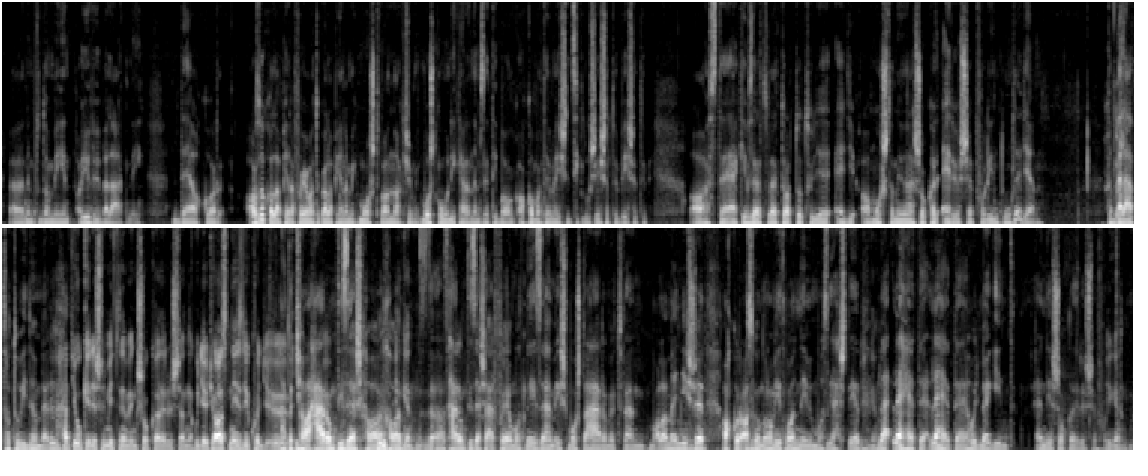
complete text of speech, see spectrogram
nem tudom én, a jövőbe látni, de akkor azok alapján, a folyamatok alapján, amik most vannak, és amit most kommunikál a Nemzeti Bank, a kamatemelési ciklus, és a többi, és a többi, azt te elképzelhetőnek tartod, hogy egy a mostaninál sokkal erősebb forintunk legyen? Hát belátható időn belül? Hát jó kérdés, hogy mit nevünk sokkal erősebbnek. Ugye, hogyha azt nézzük, hogy... Hát, hogyha a 3 10 ha, ha a 3 10 árfolyamot nézem, és most a 350 valamennyiset, akkor azt gondolom, hogy itt van némi mozgástér. Le, lehet-e, lehet-e, hogy megint ennél sokkal erősebb Igen.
